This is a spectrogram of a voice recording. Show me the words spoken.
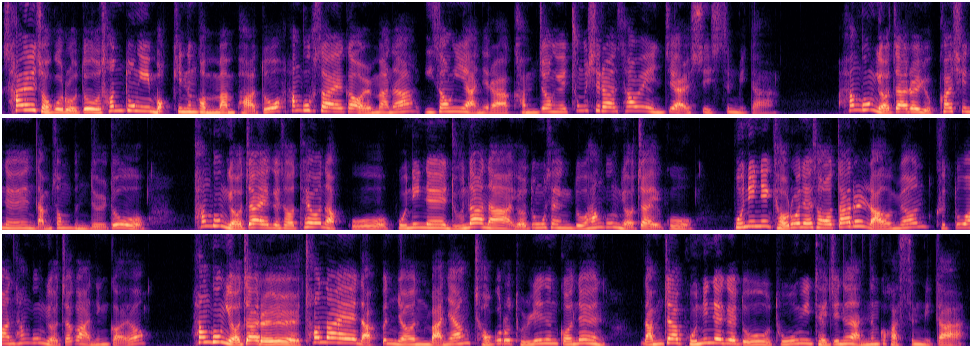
사회적으로도 선동이 먹히는 것만 봐도 한국 사회가 얼마나 이성이 아니라 감정에 충실한 사회인지 알 수 있습니다. 한국 여자를 욕하시는 남성분들도 한국 여자에게서 태어났고 본인의 누나나 여동생도 한국 여자이고 본인이 결혼해서 딸을 낳으면 그 또한 한국 여자가 아닌가요? 한국 여자를 천하의 나쁜 년 마냥 적으로 돌리는 거는 남자 본인에게도 도움이 되지는 않는 것 같습니다.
